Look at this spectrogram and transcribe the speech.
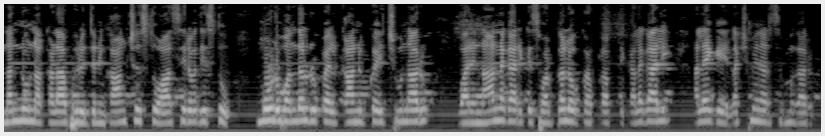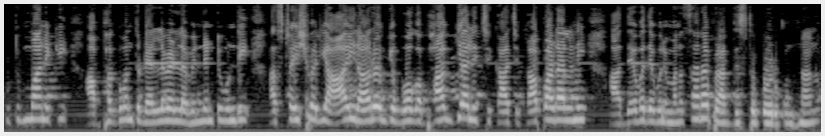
నన్ను నా కళాభివృద్ధిని కాంక్షిస్తూ ఆశీర్వదిస్తూ మూడు వందల రూపాయలు కానుక ఇచ్చి ఉన్నారు. వారి నాన్నగారికి స్వర్గలోక ప్రాప్తి కలగాలి. అలాగే లక్ష్మీ నరసింహ గారి కుటుంబానికి ఆ భగవంతుడు ఎల్లవెళ్ళ వెన్నింటి ఉండి అష్టైశ్వర్య ఆయుర ఆరోగ్య భోగ భాగ్యాలు ఇచ్చి కాచి కాపాడాలని ఆ దేవదేవుని మనసారా ప్రార్థిస్తూ కోరుకుంటున్నాను.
